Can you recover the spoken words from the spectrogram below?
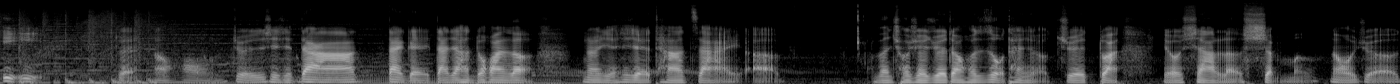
意义，对，然后就是谢谢大家带给大家很多欢乐，那也谢谢他在呃我们求学阶段或者自我探索阶段。留下了什么？那我觉得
